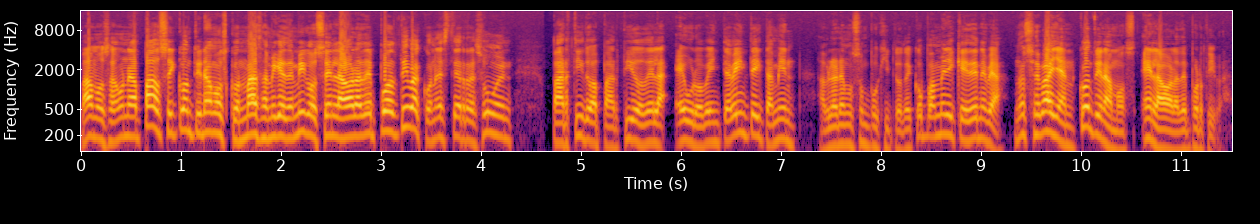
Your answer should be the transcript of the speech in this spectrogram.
Vamos a una pausa y continuamos con más amigas y amigos en la hora deportiva con este resumen partido a partido de la Euro 2020 y también hablaremos un poquito de Copa América y de NBA. No se vayan, continuamos en la hora deportiva.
